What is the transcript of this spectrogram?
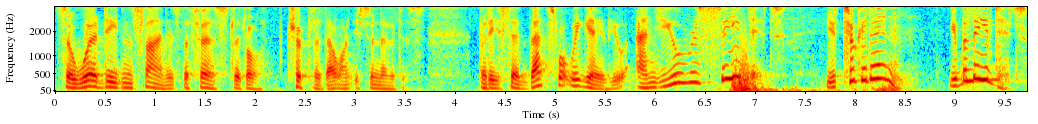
So, word, deed, and sign is the first little triplet I want you to notice. But he said, That's what we gave you, and you received it. You took it in. You believed it.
